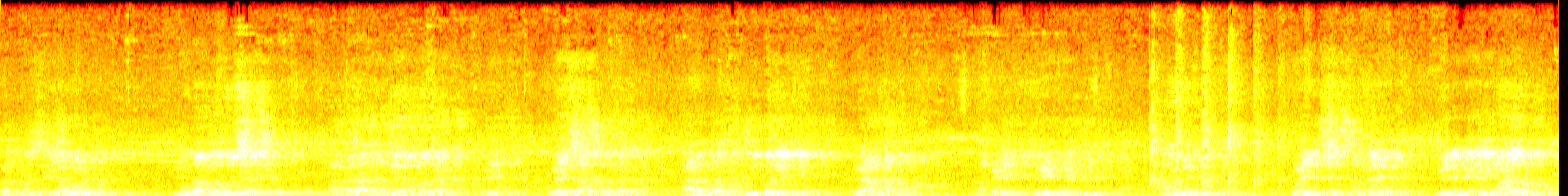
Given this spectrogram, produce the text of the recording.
ಪದ್ಮಶ್ರೀ ಅವಾರ್ಡ್ ನೂರಾರು ವರ್ಷ. ಆ ಥರ ಅಜ್ಜಿಯವರು ಬಂದಾಗ, ವಯ- ವಯಸ್ಸಾದ್ರು ಬಂದಾಗ ಆರಂಭ ಮಕ್ಕಳು ಬರಲಿಕ್ಕೆ ಗ್ರಾಮ, ಆ ಕಡೆ ಕ್ರಿಯೇಟ್ ಮಾಡಿದ್ದೀವಿ. ಆಮೇಲೆ ವಯಸ್ಸು, ಆಮೇಲೆ ವಿಲನ್ ಆ್ಯಕ್ಟಿಂಗ್ ಮಾಡೋರು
